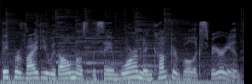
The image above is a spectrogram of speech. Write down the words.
They provide you with almost the same warm and comfortable experience.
